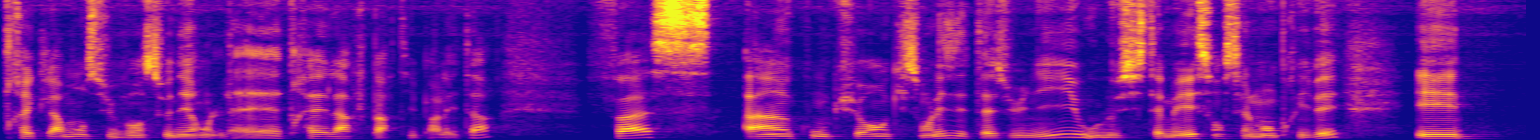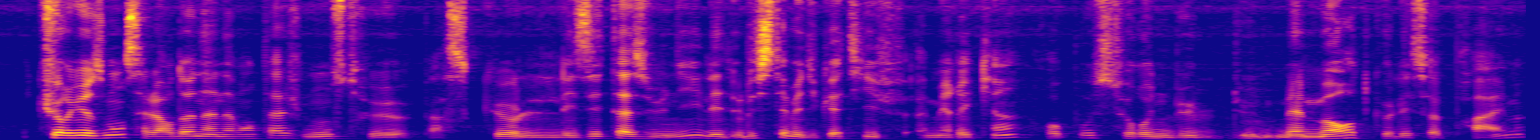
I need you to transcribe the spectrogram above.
très clairement subventionnée en très large partie par l'État, face à un concurrent qui sont les États-Unis, où le système est essentiellement privé. Et curieusement, ça leur donne un avantage monstrueux, parce que les États-Unis, le système éducatif américain repose sur une bulle du même ordre que les subprimes.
